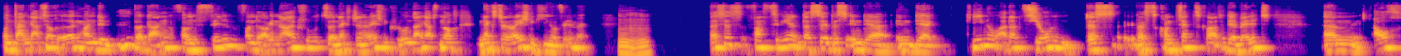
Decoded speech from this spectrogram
Und dann gab es ja auch irgendwann den Übergang von Film von der Originalcrew zur Next Generation Crew. Und dann gab es noch Next Generation Kinofilme. Mhm. Das ist faszinierend, dass sie das in der, in der Kinoadaption des, des Konzepts quasi der Welt ähm, auch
